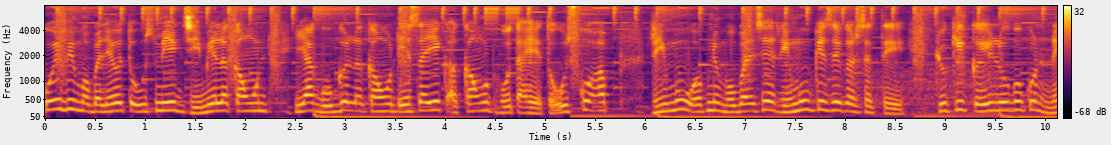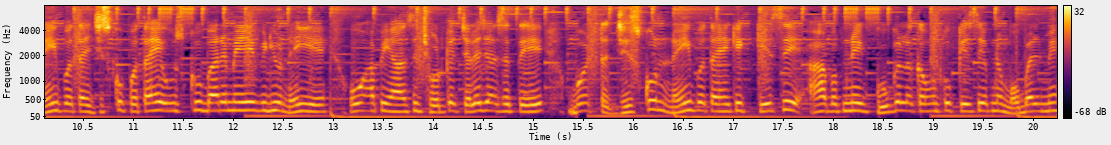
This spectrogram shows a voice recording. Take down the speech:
कोई भी मोबाइल है तो उसमें एक जीमेल अकाउंट या गूगल अकाउंट ऐसा एक अकाउंट होता है तो उसको आप रिमूव अपने मोबाइल से रिमूव कैसे कर सकते हैं? क्योंकि कई लोगों को नहीं पता है, जिसको पता है उसके बारे में ये वीडियो नहीं है, वो आप यहाँ से छोड़कर चले जा सकते हैं। बट जिसको नहीं पता है कि कैसे आप अपने गूगल अकाउंट को कैसे अपने मोबाइल में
